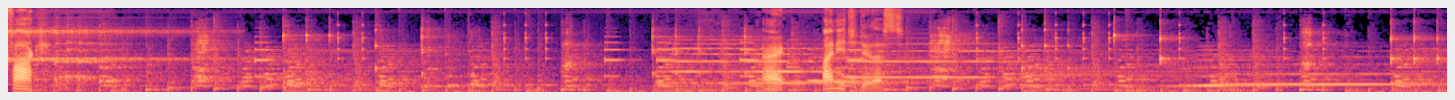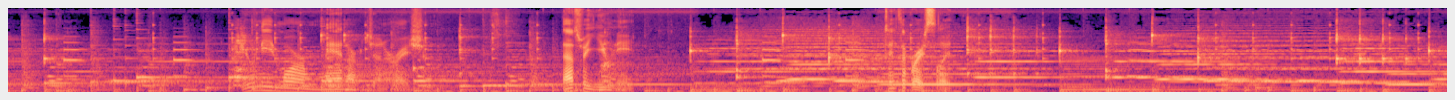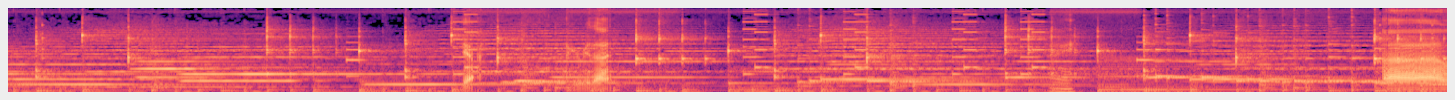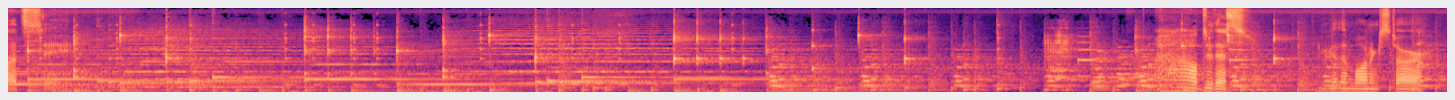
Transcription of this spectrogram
Fuck. Alright, I need to do this. You need more mana regeneration. That's what you need. Take the bracelet. this. Look at the morning star.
